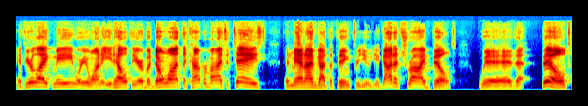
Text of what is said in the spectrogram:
If you're like me, where you want to eat healthier but don't want to compromise the taste, then man, I've got the thing for you. You got to try Built. With Built,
